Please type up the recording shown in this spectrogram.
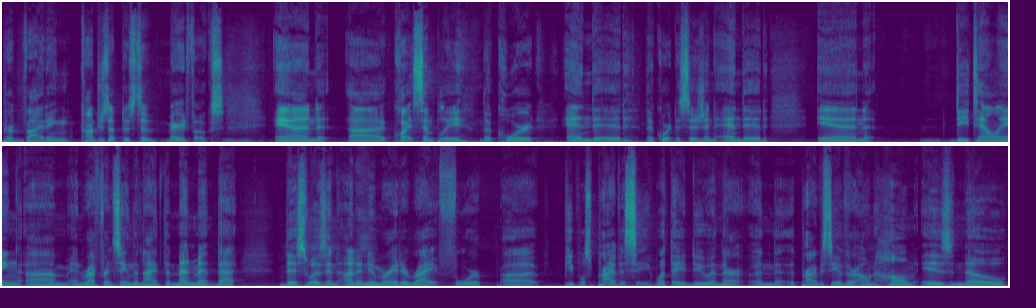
providing contraceptives to married folks, and uh, quite simply, the court ended the court decision ended in detailing um, and referencing the Ninth Amendment that this was an unenumerated right for uh, people's privacy. What they do in their in the, privacy of their own home is no,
